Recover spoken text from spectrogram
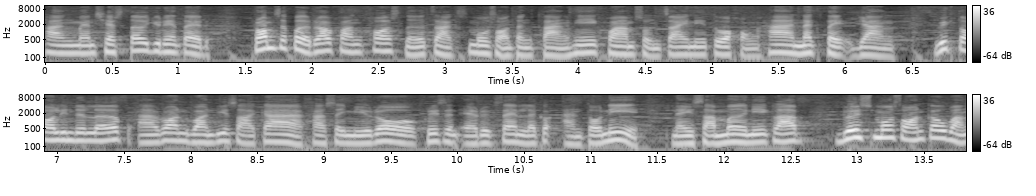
ทางแมนเชสเตอร์ยูไนเต็ดพร้อมจะเปิดรับฟังข้อเสนอจากสโมสรต่างๆ ที่ให้ความสนใจในตัวของ 5 นักเตะอย่างวิกตอร์ลินเดเลฟ อารอนวันวิซาก้า คาเซมิโรคริสเซนเอริกเซน และก็แอนโตนีในซัมเมอร์นี้ครับโดยสโมสรก็หวัง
